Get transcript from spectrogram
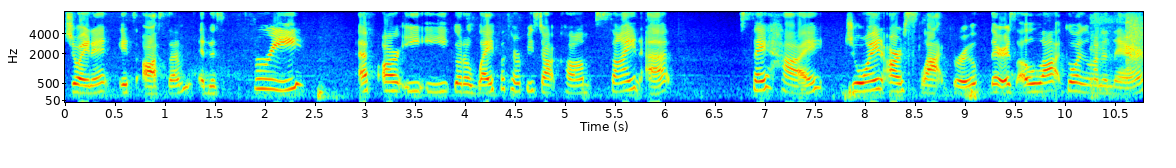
join it. It's awesome. It is free. F R E E. Go to lifewithherpes.com, sign up, say hi, join our Slack group. There is a lot going on in there.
